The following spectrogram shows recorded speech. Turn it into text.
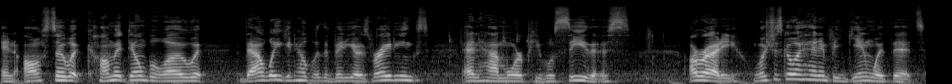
and also comment down below. That way you can help with the video's ratings and have more people see this. Alrighty, let's just go ahead and begin with it.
